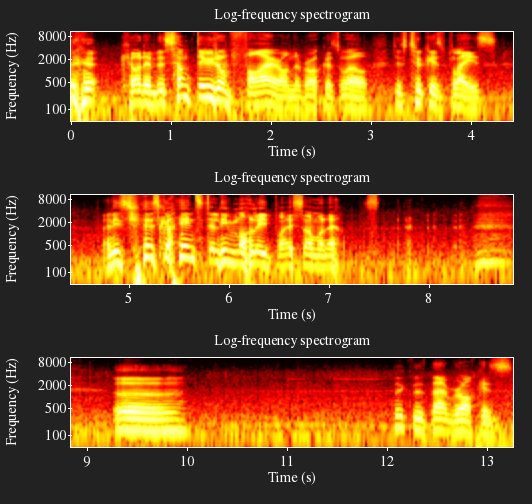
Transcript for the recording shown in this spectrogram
Got him. There's some dude on fire on the rock as well. Just took his place. And he's just got instantly mollied by someone else. uh, look, that, that rock is...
